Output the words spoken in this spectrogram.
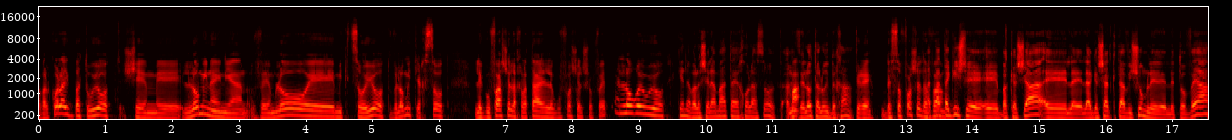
אבל כל ההתבטאויות שהן אה, לא מן העניין והן לא אה, מקצועיות ולא מתייחסות לגופה של החלטה, אלא לגופו של שופט, הן לא ראויות. כן, אבל השאלה מה אתה יכול לעשות? מה? הרי זה לא תלוי בך. תראה, בסופו של דבר... אתה תגיש אה, אה בקשה אה, להגשת כתב אישום לתובע,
